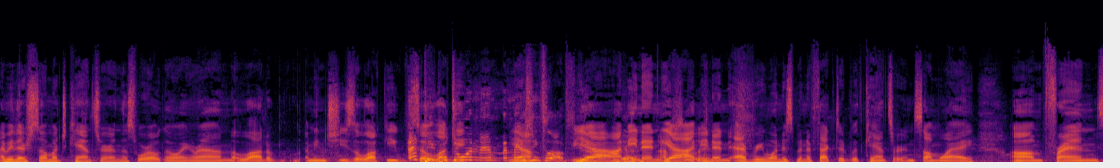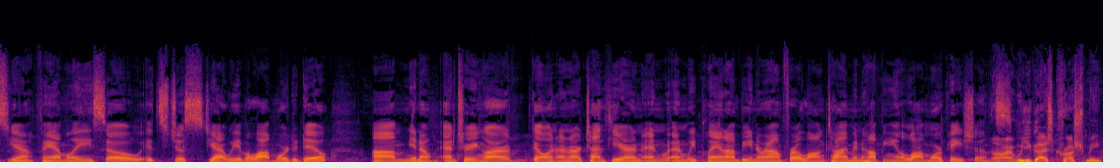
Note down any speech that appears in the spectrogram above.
I mean, there's so much cancer in this world going around. A lot of. I mean, she's a lucky. And so people lucky. doing amazing yeah. stuff, you Yeah, know? I mean, and yeah, I mean, and everyone has been affected with cancer in some way. Um, friends, yeah, family. So it's just yeah, we have a lot more to do. Um, you know, entering our going on our tenth year, and, and and we plan on being around for a long time and helping a lot more patients. All right, well, you guys crush me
